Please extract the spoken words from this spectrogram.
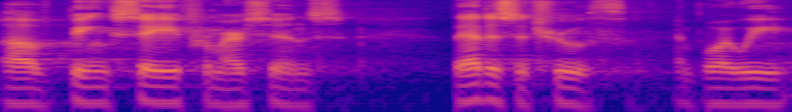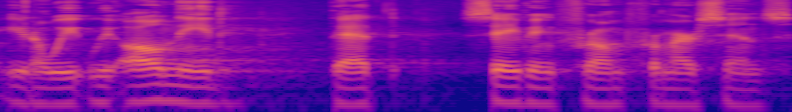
of being saved from our sins, that is the truth. And boy, we, you know, we, we all need that saving from, from our sins.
